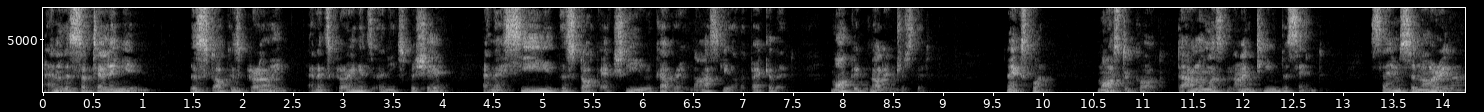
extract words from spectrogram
Analysts are telling you this stock is growing and it's growing its earnings per share, and they see the stock actually recovering nicely on the back of that. Market not interested. Next one, MasterCard down almost 19%. Same scenario,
